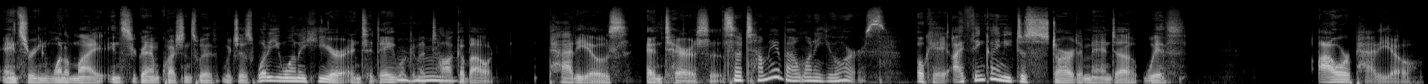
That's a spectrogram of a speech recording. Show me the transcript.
answering one of my Instagram questions with, which is, what do you want to hear? And today we're going to talk about patios and terraces. So tell me about one of yours. Okay, I think I need to start, Amanda, with our patio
